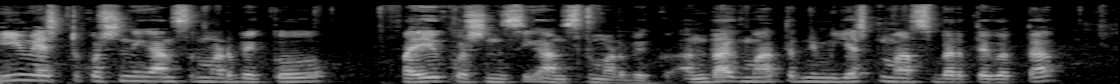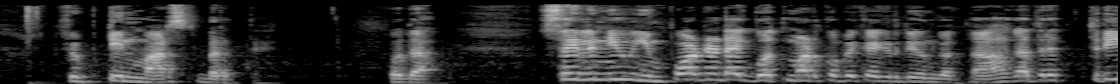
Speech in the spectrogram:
ನೀವು ಎಷ್ಟು ಕ್ವಶನ್ಗೆ ಆನ್ಸರ್ ಮಾಡಬೇಕು? ಫೈವ್ ಕ್ವಶನ್ಸ್ಗೆ ಆನ್ಸರ್ ಮಾಡಬೇಕು. ಅಂದಾಗ ಮಾತ್ರ ನಿಮ್ಗೆ ಎಷ್ಟು ಮಾರ್ಕ್ಸ್ ಬರುತ್ತೆ ಗೊತ್ತಾ? ಫಿಫ್ಟೀನ್ ಮಾರ್ಕ್ಸ್ ಬರುತ್ತೆ. ಹೌದಾ? ಸೊ ಇಲ್ಲಿ ನೀವು ಇಂಪಾರ್ಟೆಂಟ್ ಆಗಿ ಗೊತ್ತು ಮಾಡ್ಕೋಬೇಕಾಗಿರ್ತೀವಿ ಗೊತ್ತಾ? ಹಾಗಾದ್ರೆ ತ್ರೀ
